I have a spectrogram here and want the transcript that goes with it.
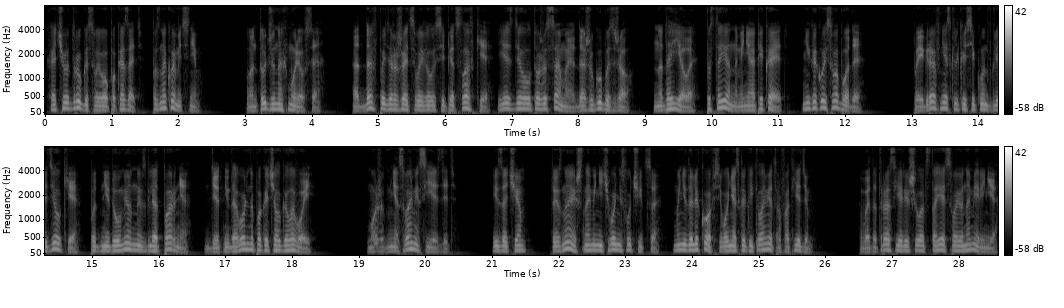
Хочу друга своего показать, познакомить с ним. Он тут же нахмурился. Отдав подержать свой велосипед Славке, я сделал то же самое, даже губы сжал. Надоело, постоянно меня опекает. Никакой свободы. Поиграв несколько секунд в гляделке, под недоуменный взгляд парня, дед недовольно покачал головой. «Может, мне с вами съездить?» «И зачем? Ты знаешь, с нами ничего не случится. Мы недалеко, всего несколько километров отъедем». В этот раз я решил отстоять свое намерение.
